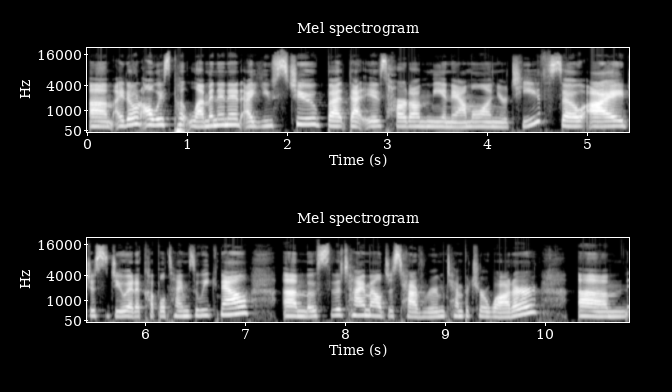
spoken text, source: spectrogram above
Um, I don't always put lemon in it. I used to, but that is hard on the enamel on your teeth. So, I just do it a couple times a week now. Um, most of the time, I'll just have room temperature water um,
